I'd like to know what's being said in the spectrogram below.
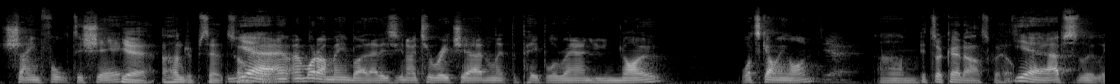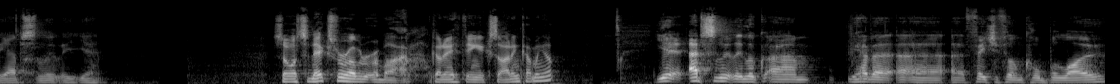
shameful to share. Yeah, hundred percent. Yeah, and, and, what I mean by that is, you know, to reach out and let the people around you know what's going on. Yeah, um, it's okay to ask for help. Yeah, absolutely, absolutely, yeah. So, what's next for Robert Rabiah? Got anything exciting coming up? Yeah, absolutely. Look, um, we have a, a, a, feature film called Below,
